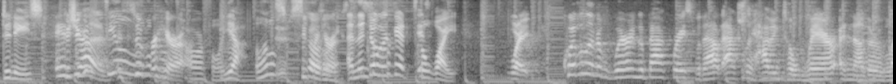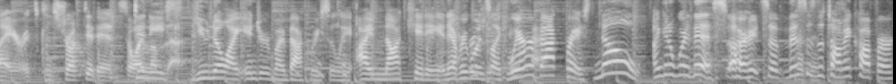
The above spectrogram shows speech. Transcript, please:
Denise. Because you're to feel it's a little superhero. powerful. Yeah, a little superhero. Totally. And then don't so forget the white. Right. Equivalent of wearing a back brace without actually having to wear another layer. It's constructed in, so Denise, I love that. you know I injured my back recently. I'm not kidding. And everyone's like, wear a back brace. No, I'm going to wear this. All right, so this is the Tommie Copper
